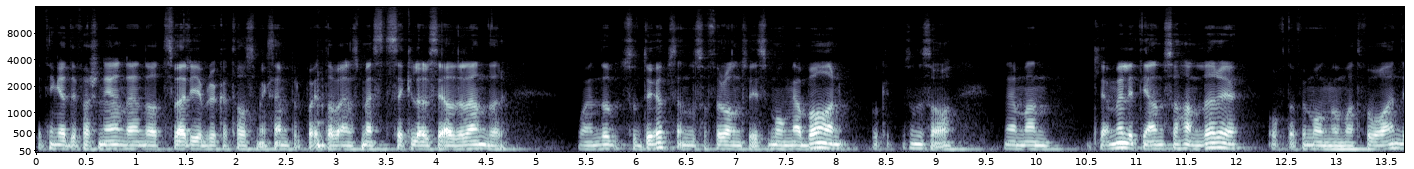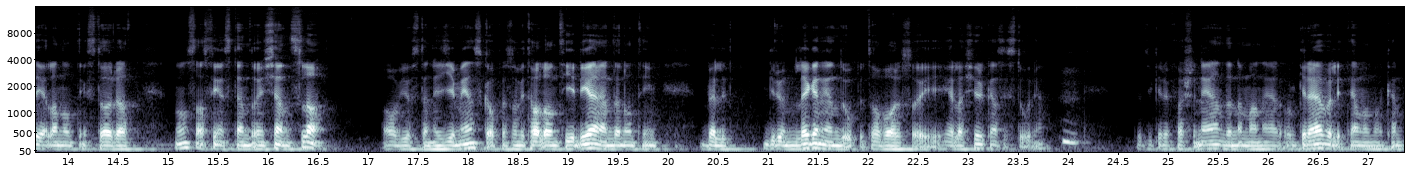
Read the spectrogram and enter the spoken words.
Jag tänker att det är fascinerande ändå att Sverige brukar ta som exempel på ett av världens mest sekulariserade länder. Och ändå så döps ändå så förhållandevis många barn. Och som du sa, när man klämmer lite grann så handlar det ofta för många om att få vara en del av någonting större. Att någonstans finns det ändå en känsla av just den här gemenskapen som vi talade om tidigare, ändå någonting väldigt grundläggande inom dopet har varit så i hela kyrkans historia. Mm. Jag tycker det är fascinerande när man är och gräver lite grann vad man kan,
